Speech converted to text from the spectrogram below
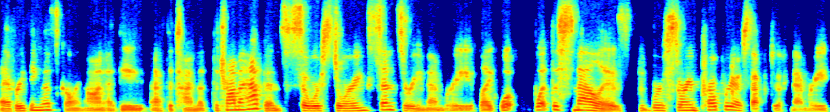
everything that's going on at the at the time that the trauma happens. So we're storing sensory memory like what what the smell is. We're storing proprioceptive memory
